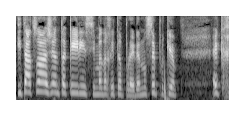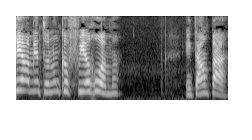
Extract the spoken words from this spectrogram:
e está toda a gente a cair em cima da Rita Pereira, não sei porquê. É que realmente eu nunca fui a Roma. Então, pá,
